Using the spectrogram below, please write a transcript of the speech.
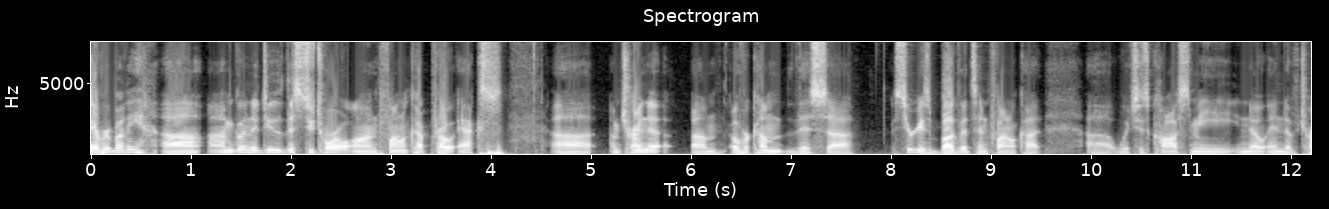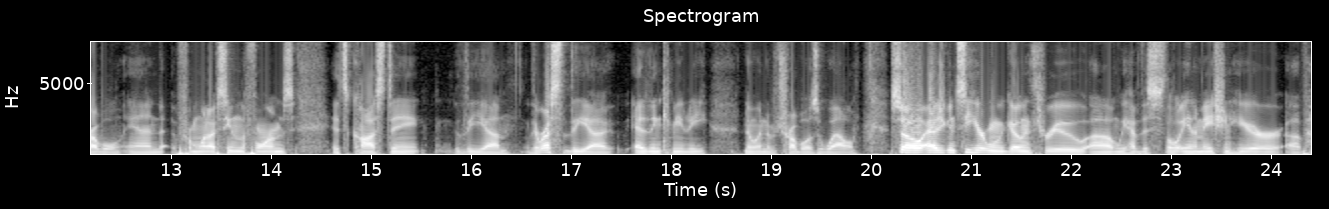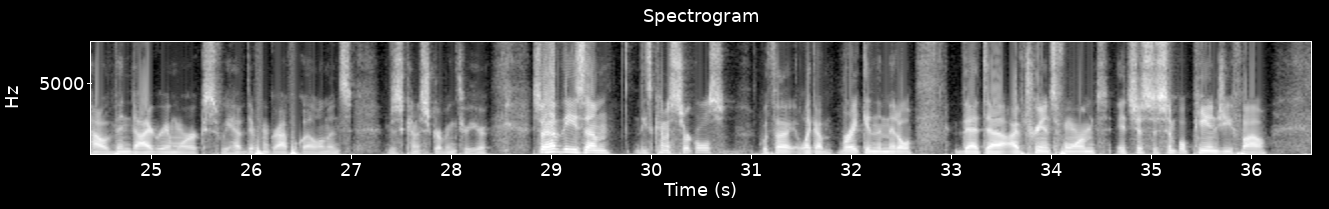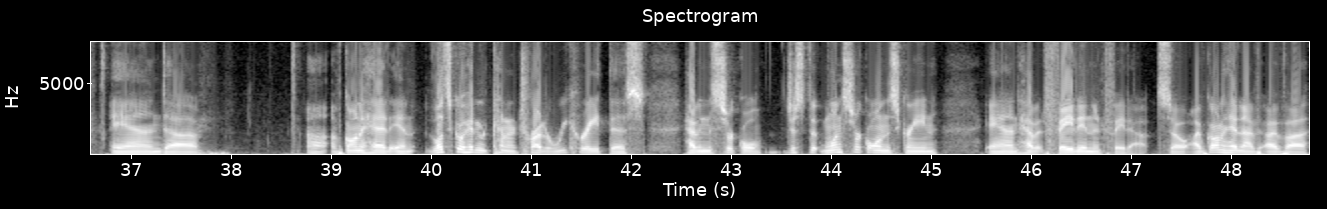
Hey everybody, uh, I'm going to do this tutorial on Final Cut Pro X. Uh, I'm trying to um, overcome this uh, serious bug that's in Final Cut, uh, which has cost me no end of trouble. And from what I've seen in the forums, it's costing the um, the rest of the uh, editing community no end of trouble as well. So as you can see here, when we go in through, uh, we have this little animation here of how a Venn diagram works. We have different graphical elements. I'm just kind of scrubbing through here. So I have these um, these kind of circles with a, like a break in the middle that uh, I've transformed. It's just a simple PNG file, and uh, uh, I've gone ahead and let's go ahead and kind of try to recreate this, having the circle, just the one circle on the screen, and have it fade in and fade out. So I've gone ahead and I've I've, uh,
